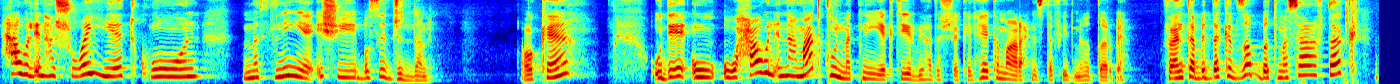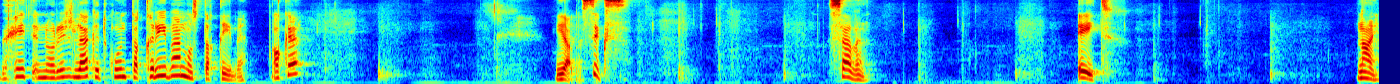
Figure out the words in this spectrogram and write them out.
حاول إنها شوية تكون مثنية إشي بسيط جدا. okay؟ ودي وحاول إنها ما تكون مثنية كتير بهذا الشكل. هيك ما رح نستفيد من الضربة. فأنت بدك تظبط مسافتك بحيث إنه رجلك تكون تقريبا مستقيمة. okay؟ يلا 6 7 8 9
